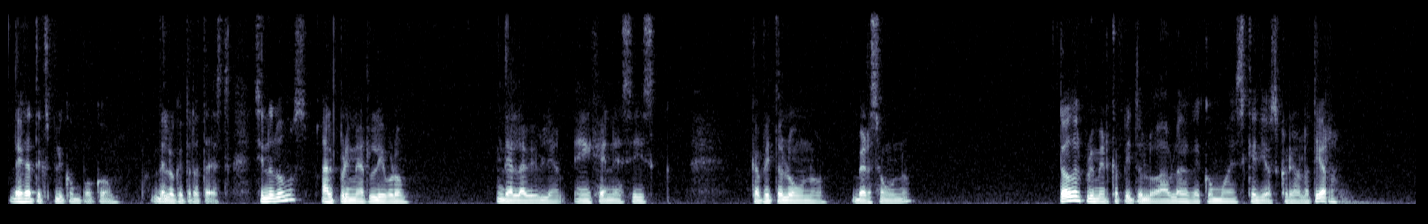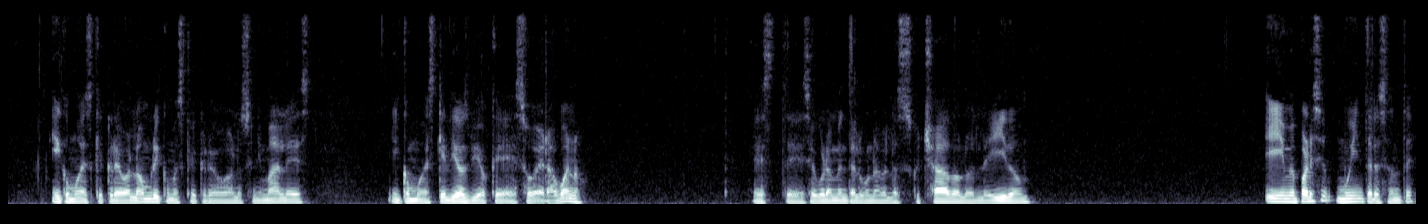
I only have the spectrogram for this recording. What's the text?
Déjate explico un poco de lo que trata esto. Si nos vamos al primer libro de la Biblia, en Génesis capítulo 1, verso 1, todo el primer capítulo habla de cómo es que Dios creó la tierra, y cómo es que creó al hombre, y cómo es que creó a los animales, y cómo es que Dios vio que eso era bueno. Este, seguramente alguna vez lo has escuchado, lo has leído. Y me parece muy interesante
